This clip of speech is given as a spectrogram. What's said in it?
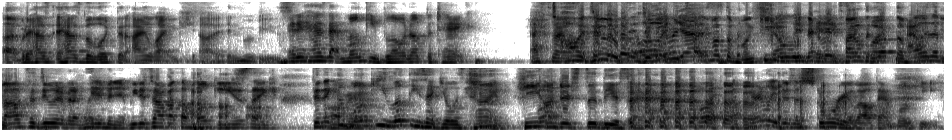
Uh, but it has it has the look that I like uh, in movies. And it has that monkey blowing up the tank. That's my. oh, dude, did, did Oh, we ever yes. talk about the monkey? No, we never talked No, about the monkey. I was about to do it, but like, wait a minute. We just talk about the monkey. He's just like, did like Oh, the man. monkey look? He's like, yo, it's time. He, he But- understood the assignment. But apparently, there's a story about that monkey.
